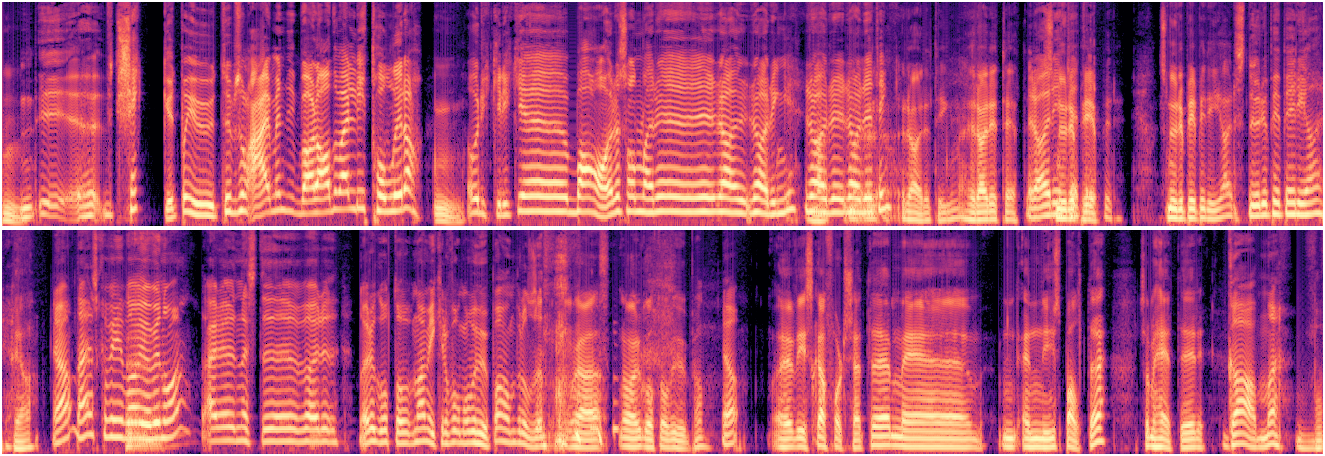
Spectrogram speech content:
Mm. Uh, sjekke ut på YouTube som er Men la det være litt hold i, da. Mm. Orker ikke bare sånne raringer. Rare, rare ting. Rare ting. Rariteter. Rariteter. Snurrepeper. Snurrepiperier. Snurrepiperiar. Ja. Ja, nei, skal vi Hva gjør vi nå? Er det neste hva er det, Nå er det gått over Nå er mikrofonen over huet på han produsenten. ja, nå har det gått over huet på han. Ja. Eh, Vi skal fortsette med en ny spalte som heter Gane. Bo-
